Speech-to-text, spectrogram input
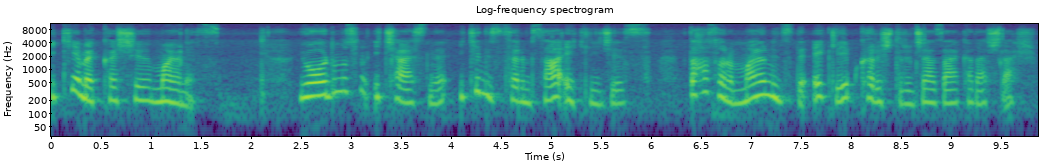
2 yemek kaşığı mayonez. Yoğurdumuzun içerisine 2 diş sarımsağı ekleyeceğiz. Daha sonra mayonezi de ekleyip karıştıracağız arkadaşlar.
